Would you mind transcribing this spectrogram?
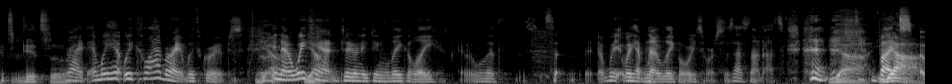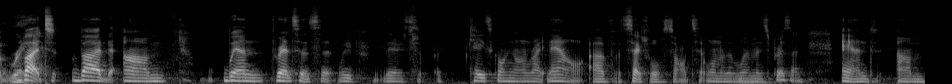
it's Mm-hmm. it's uh, Right, and we ha- we collaborate with groups. Yeah, You know, we yeah. can't do anything legally with. s- We, we have no legal resources. That's not us. Yeah, but yeah, right. but but um, when, for instance, that we've there's a case going on right now of sexual assaults at one of the mm. women's prison, and um,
